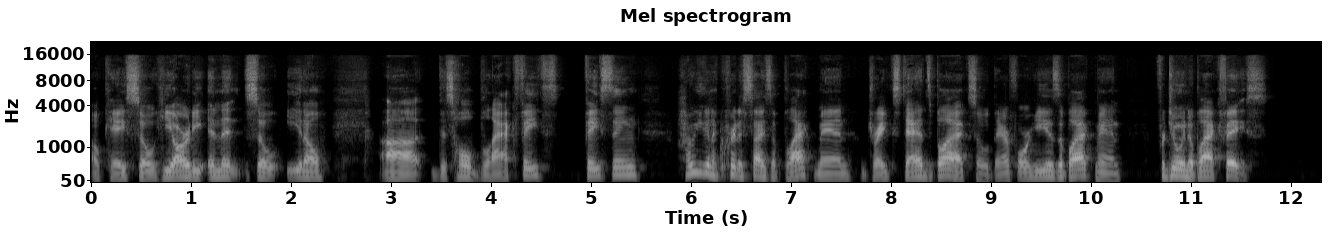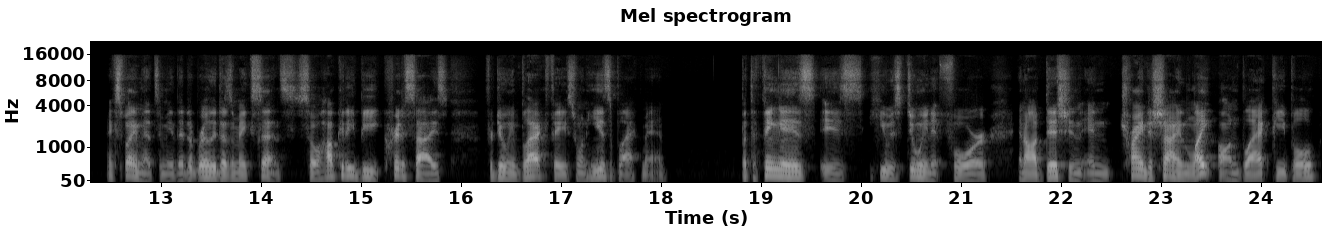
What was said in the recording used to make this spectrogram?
okay. So he already and then so you know uh this whole black face face thing. How are you going to criticize a black man? Drake's dad's black, so therefore he is a black man for doing a black face. Explain that to me. That it really doesn't make sense. So how could he be criticized for doing blackface when he is a black man? But the thing is, is he was doing it for an audition and trying to shine light on black people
